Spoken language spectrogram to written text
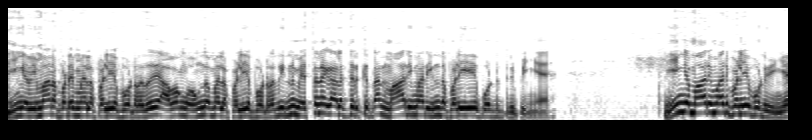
நீங்கள் விமானப்படை மேலே பழிய போடுறது அவங்க உங்கள் மேலே பழிய போடுறது இன்னும் எத்தனை காலத்திற்கு தான் மாறி மாறி இந்த பழியே போட்டுட்ருப்பீங்க? நீங்கள் மாறி மாறி பழிய போடுவீங்க.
